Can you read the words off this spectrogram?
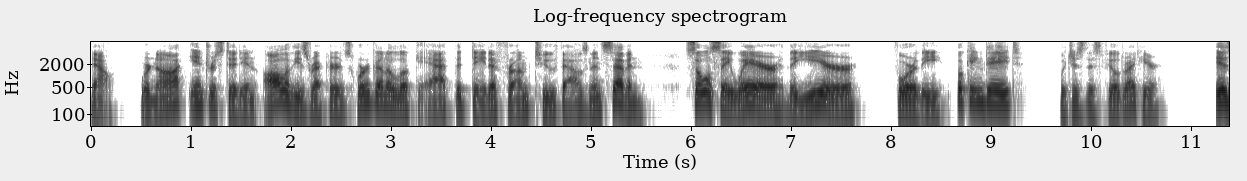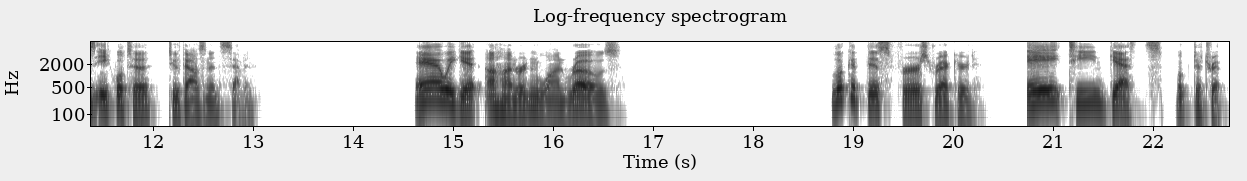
Now, we're not interested in all of these records. We're going to look at the data from 2007. So we'll say where the year for the booking date, which is this field right here, is equal to 2007 and we get 101 rows. Look at this first record 18 guests booked a trip.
